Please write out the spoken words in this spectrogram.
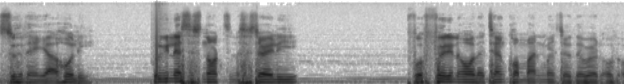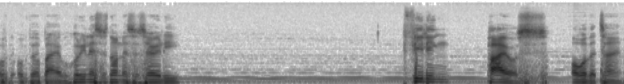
so then you're holy. Holiness is not necessarily fulfilling all the Ten Commandments of the word of, of, of the Bible. Holiness is not necessarily feeling pious all the time.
